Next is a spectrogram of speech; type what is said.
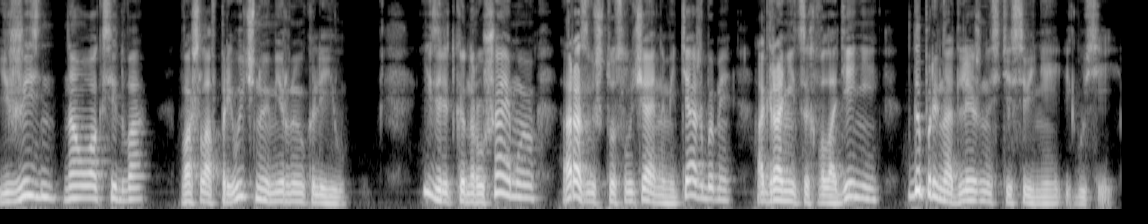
и жизнь на Оаксе-2 вошла в привычную мирную колею, изредка нарушаемую, разве что случайными тяжбами о границах владений до принадлежности свиней и гусей.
